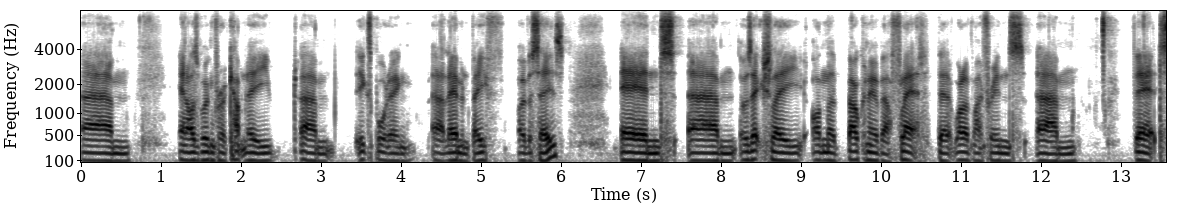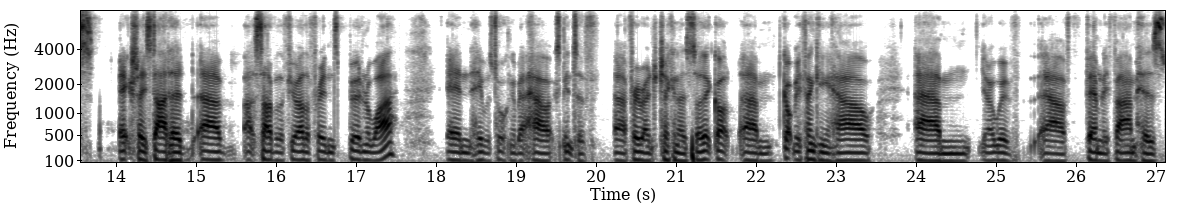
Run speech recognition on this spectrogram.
um, and I was working for a company um, exporting uh, lamb and beef overseas. And um, it was actually on the balcony of our flat that one of my friends um, that actually started uh, started with a few other friends and a wire, and he was talking about how expensive uh, free range chicken is. So that got um, got me thinking how um, you know with our family farm has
